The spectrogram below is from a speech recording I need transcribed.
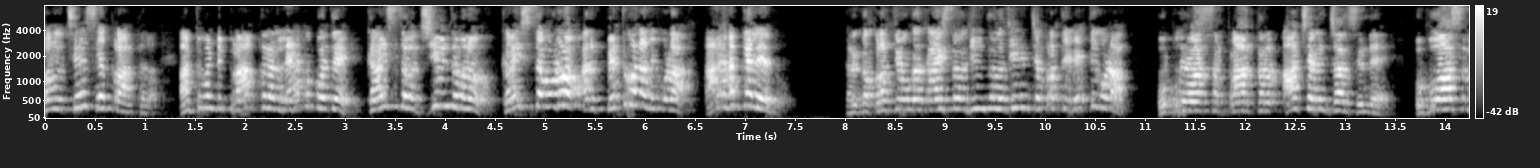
మనం చేసే ప్రార్థన. అటువంటి ప్రార్థన లేకపోతే క్రైస్తవ జీవితంలో క్రైస్తవుడు అని పెట్టుకోవడానికి కూడా అర్హత లేదు. కనుక ప్రతి ఒక్క క్రైస్తవ జీవితంలో జీవించే ప్రతి వ్యక్తి కూడా ఉపవాస ప్రార్థన ఆచరించాల్సిందే. ఉపవాసం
